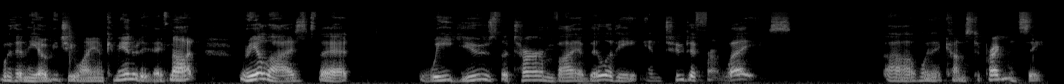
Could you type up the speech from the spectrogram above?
within the OBGYN community, they've not realized that we use the term viability in two different ways uh, when it comes to pregnancy.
